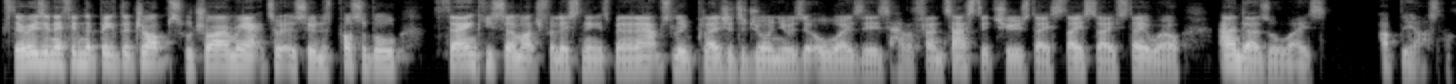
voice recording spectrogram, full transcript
if there is anything that big that drops, we'll try and react to it as soon as possible. Thank you so much for listening. It's been an absolute pleasure to join you as it always is. Have a fantastic Tuesday. Stay safe, stay well, and as always, up the Arsenal.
